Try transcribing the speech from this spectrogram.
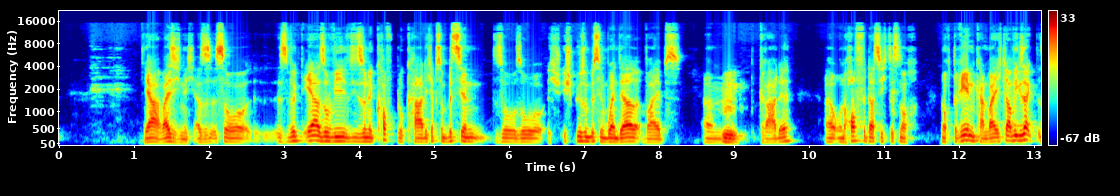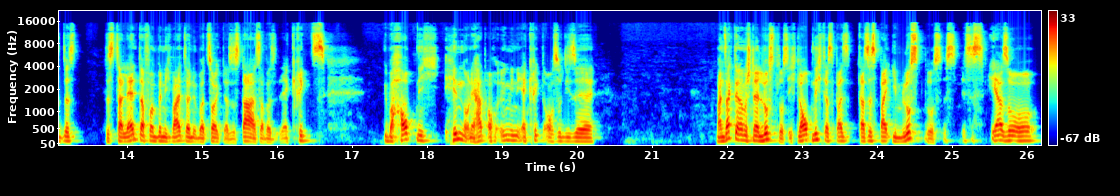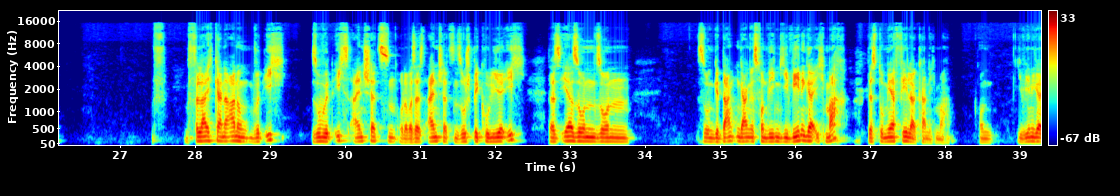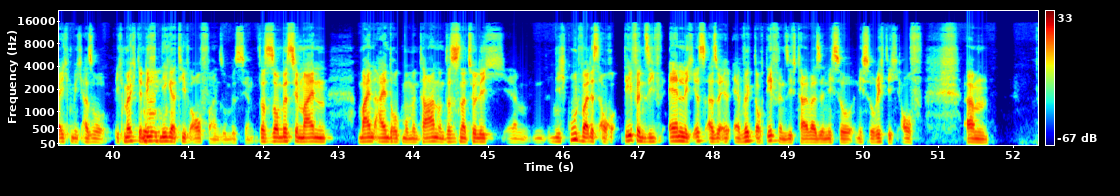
ja, weiß ich nicht. Also es ist so, es wirkt eher so wie, wie so eine Kopfblockade. Ich habe so ein bisschen so, so, ich, ich spüre so ein bisschen Wendell-Vibes ähm, hm. gerade äh, und hoffe, dass ich das noch, noch drehen kann. Weil ich glaube, wie gesagt, das, das Talent davon bin ich weiterhin überzeugt, dass es da ist, aber er kriegt's überhaupt nicht hin und er hat auch irgendwie, er kriegt auch so diese, man sagt ja immer schnell lustlos. Ich glaube nicht, dass, dass es bei ihm lustlos ist. Es ist eher so, vielleicht, keine Ahnung, würde ich, so würde ich es einschätzen, oder was heißt einschätzen, so spekuliere ich, dass eher so ein, so ein, so ein Gedankengang ist von wegen, je weniger ich mache, desto mehr Fehler kann ich machen. Und je weniger ich mich, also ich möchte nicht mhm. negativ auffallen, so ein bisschen. Das ist so ein bisschen mein, mein Eindruck momentan. Und das ist natürlich ähm, nicht gut, weil es auch defensiv ähnlich ist. Also er, er wirkt auch defensiv teilweise nicht so, nicht so richtig auf, ähm,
